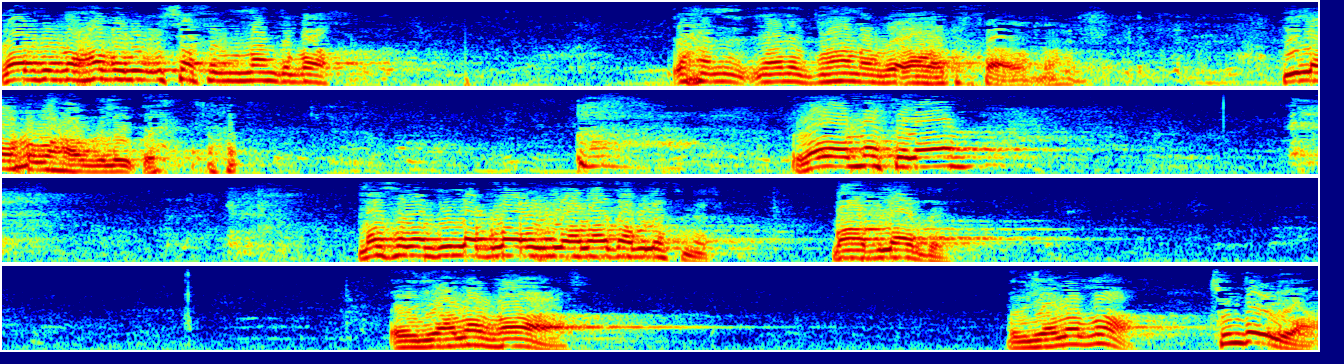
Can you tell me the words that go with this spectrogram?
Və Əbdül Vahab olur üç əsr bundan qabaq. Yəni, yəni bununla bir əlaqə sağladı. Deyirlər, o Vahabilidir. Və məsələn, məsələn deyirlər, bunlar evliyaları qəbul etmir. Babilərdir. Evliyalar var. Evliyalar var. Kimdir evliya?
